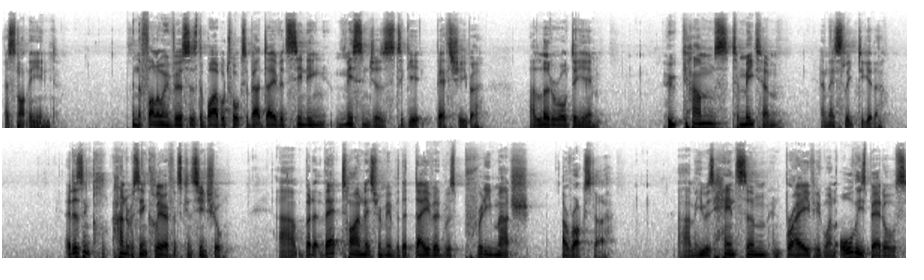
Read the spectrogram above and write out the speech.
that's not the end. In the following verses, the Bible talks about David sending messengers to get Bathsheba, a literal DM, who comes to meet him and they sleep together. It isn't 100% clear if it's consensual, uh, but at that time, let's remember that David was pretty much a rock star. Um, he was handsome and brave, he'd won all these battles,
